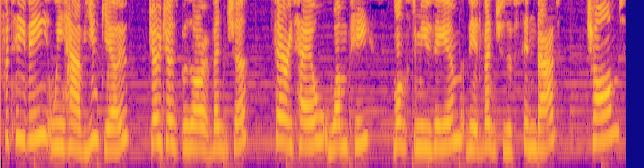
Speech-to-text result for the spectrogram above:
For TV, we have Yu Gi Oh!, JoJo's Bizarre Adventure, Fairy Tail, One Piece, Monster Museum, The Adventures of Sinbad, Charmed,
